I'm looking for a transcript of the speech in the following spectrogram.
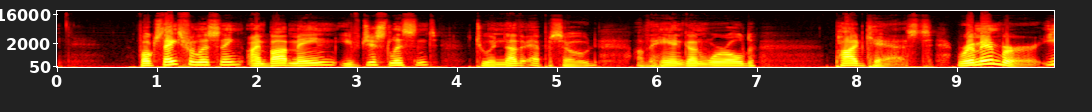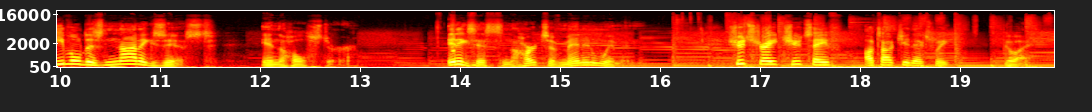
Folks, thanks for listening. I'm Bob Mayne. You've just listened to another episode of the Handgun World podcast. Remember, evil does not exist in the holster, it exists in the hearts of men and women. Shoot straight, shoot safe. I'll talk to you next week. Goodbye.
